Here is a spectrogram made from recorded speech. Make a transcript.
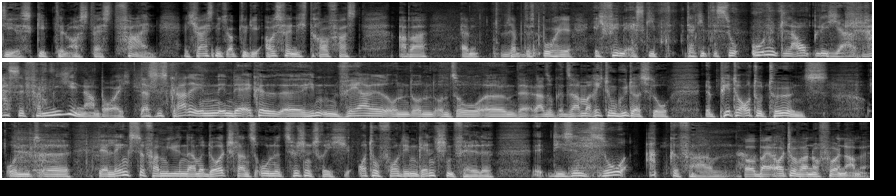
die es gibt in Ostwestfalen. Ich weiß nicht, ob du die auswendig drauf hast, aber ähm, ich habe das Buch hier. Ich finde, es gibt, da gibt es so unglaublich ja. krasse Familiennamen bei euch. Das ist gerade in, in der Ecke äh, hinten Werl und, und, und so, äh, also sagen wir Richtung Gütersloh. Äh, Peter Otto Töns. Und äh, der längste Familienname Deutschlands ohne Zwischenstrich, Otto vor dem Genschenfelde. Äh, die sind so abgefahren. Aber bei Otto war noch Vorname.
